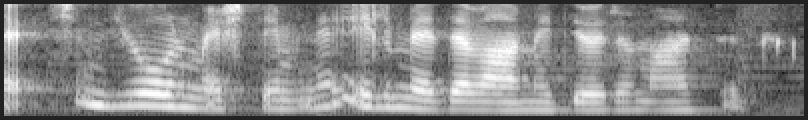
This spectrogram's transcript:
Evet, şimdi yoğurma işlemine elimle devam ediyorum artık.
